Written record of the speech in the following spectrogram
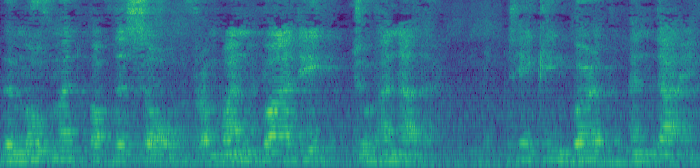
The movement of the soul from one body to another, taking birth and dying.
